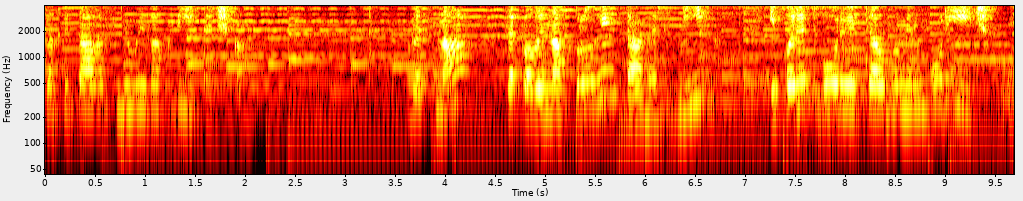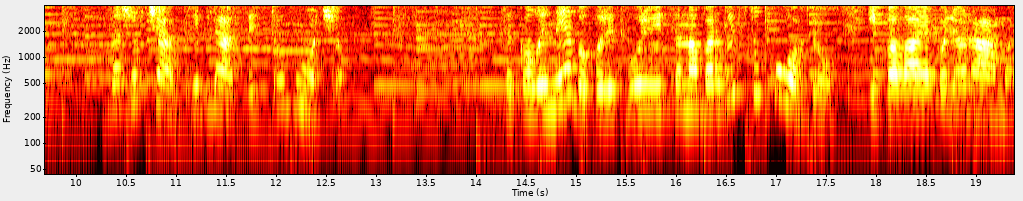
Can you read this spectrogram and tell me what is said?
запитала смілива квіточка. Весна це коли навкруги тане сніг і перетворюється у гомінку річку. Зажурчав сріблястий струмочок. Це коли небо перетворюється на барвисту ковдру і палає кольорами.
